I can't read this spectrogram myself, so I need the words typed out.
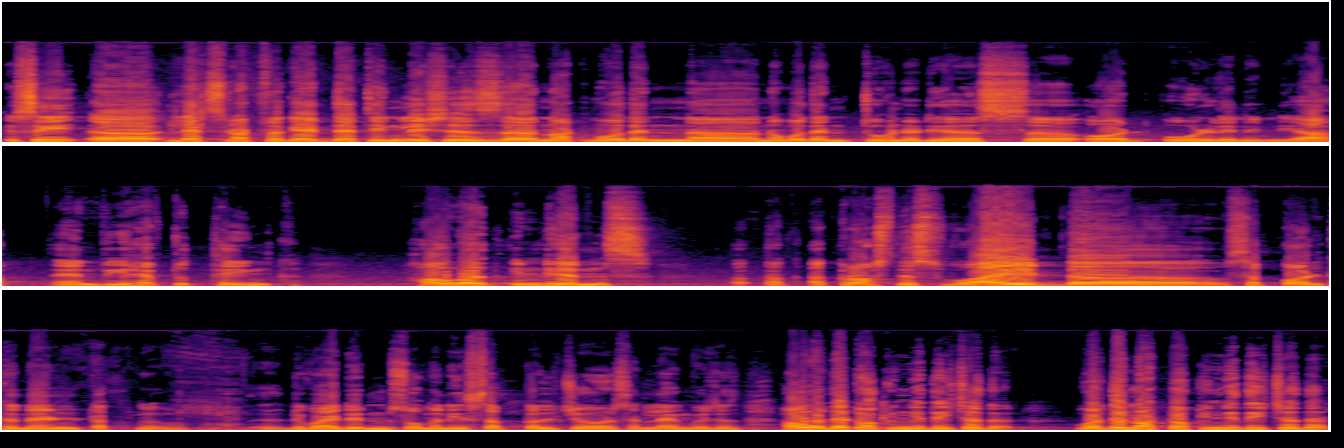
You see, uh, let's not forget that English is uh, not more than uh, no more than 200 years uh, odd old in India, and we have to think how were Indians ac- across this wide uh, subcontinent, uh, divided in so many subcultures and languages, how were they talking with each other? Were they not talking with each other?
